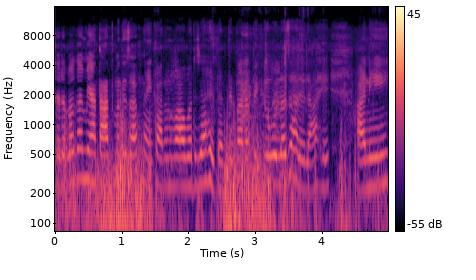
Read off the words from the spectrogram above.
तर बघा मी आता आतमध्ये जात नाही कारण वावर जे आहे तर ते बऱ्यापैकी ओलं झालेलं आहे. आणि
